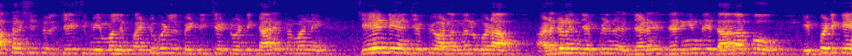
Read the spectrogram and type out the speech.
ఆకర్షితులు చేసి మిమ్మల్ని పెట్టుబడులు పెట్టించేటువంటి కార్యక్రమాన్ని చేయండి అని చెప్పి వాళ్ళందరూ కూడా అడగడం చెప్పి జరిగింది. దాదాపు ఇప్పటికే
